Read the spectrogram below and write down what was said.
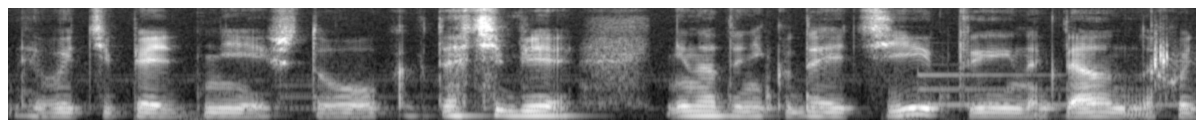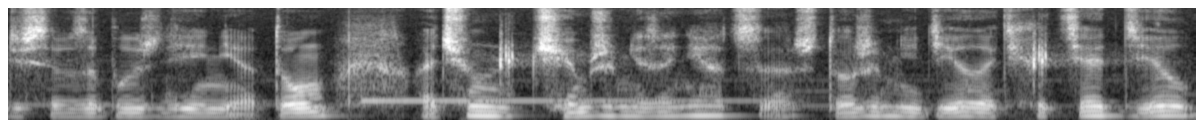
в эти пять дней, что когда тебе не надо никуда идти, ты иногда находишься в заблуждении о том, о чем, чем же мне заняться, что же мне делать, хотя дел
